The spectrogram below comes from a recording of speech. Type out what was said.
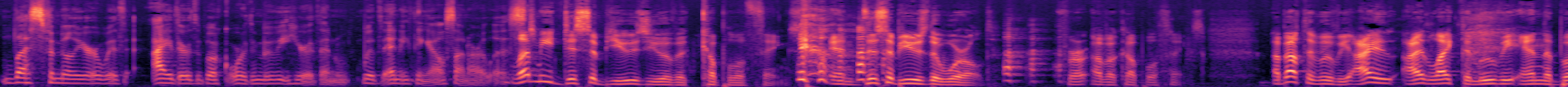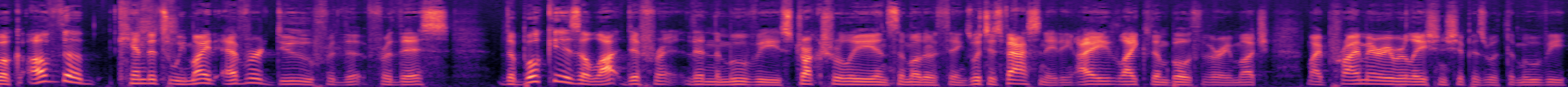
less familiar with either the book or the movie here than with anything else on our list. Let me disabuse you of a couple of things and disabuse the world for of a couple of things. About the movie, I, I like the movie and the book. Of the candidates we might ever do for the for this, the book is a lot different than the movie structurally and some other things, which is fascinating. I like them both very much. My primary relationship is with the movie.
